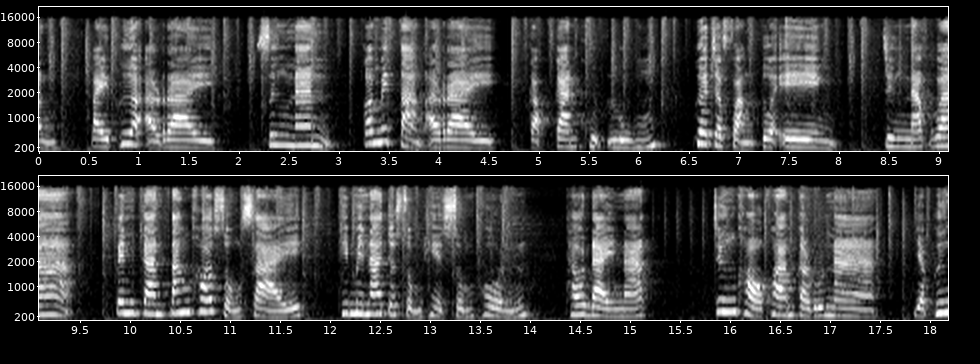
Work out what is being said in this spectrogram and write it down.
รไปเพื่ออะไร ซึ่งนั่นก็ไม่ต่างอะไรกับการขุดหลุม เพื่อจะฝังตัวเอง จึงนับว่า เป็นการตั้งข้อสงสัยที่ไม่น่าจะสมเหตุสมผล เท่าใดนัก จึงขอความกรุณา อย่าเพิ่ง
